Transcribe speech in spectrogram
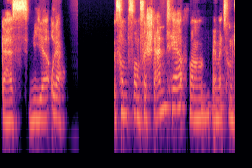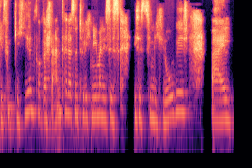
dass wir oder vom, vom Verstand her, vom, wenn wir jetzt vom Gehirn, vom Verstand her das natürlich nehmen, ist es, ist es ziemlich logisch, weil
